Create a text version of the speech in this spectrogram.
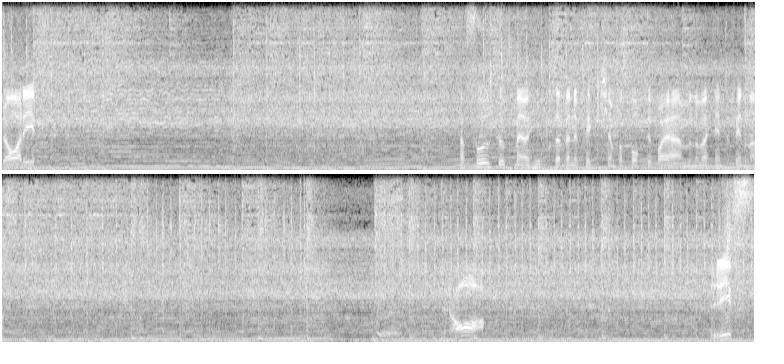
Bra riff. Jag har fullt upp med att hitta Benefiction på Spotify här, men de verkar inte finnas. Bra! Riff!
